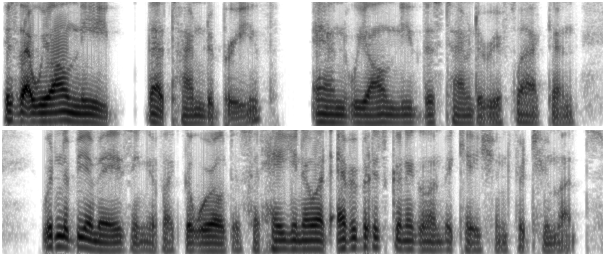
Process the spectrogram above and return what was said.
is that we all need that time to breathe, and we all need this time to reflect. And wouldn't it be amazing if like the world just said, "Hey, you know what? Everybody's going to go on vacation for two months,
